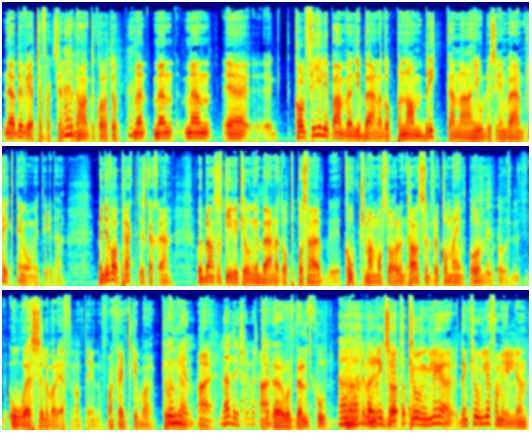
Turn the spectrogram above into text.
Nej, det vet jag faktiskt inte. Nej. Det har jag inte kollat upp. Men, men, men eh, Carl Philip använde ju Bernadotte på namnbrickan när han gjorde sin värnplikt en gång i tiden. Men det var praktiska skäl. Och ibland så skriver kungen Bernadotte på sådana här eh, kort som man måste ha runt halsen för att komma in på eh, OS eller vad det är för någonting. Man kan inte skriva bara kungen. Kungen. Nej. Det hade sig varit kul. Det har varit väldigt coolt. Ja, det var rimligt så att kungliga, den kungliga familjen,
